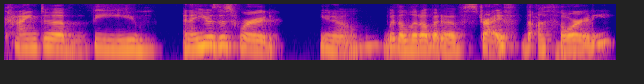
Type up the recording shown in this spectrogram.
kind of the and I use this word, you know, with a little bit of strife, the mm-hmm. authority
